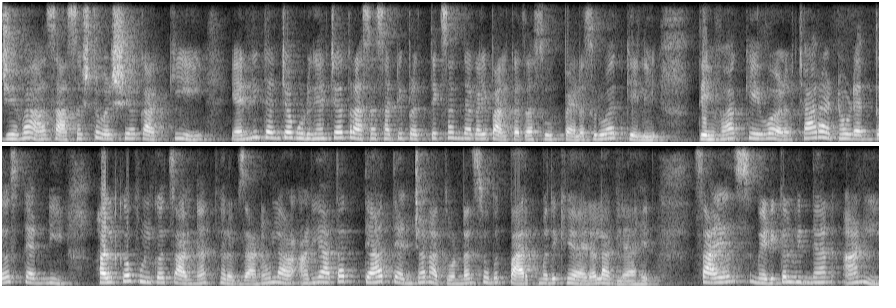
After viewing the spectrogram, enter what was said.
जेव्हा सहासष्ट वर्षीय काकी यांनी त्यांच्या गुडघ्यांच्या त्रासासाठी प्रत्येक संध्याकाळी पालकाचा सूप प्यायला सुरुवात केली तेव्हा केवळ चार आठवड्यांतच त्यांनी हलकं फुलकं चालण्यात फरक जाणवला आणि आता त्या त्यांच्या नातवंडांसोबत पार्कमध्ये खेळायला लागल्या आहेत. सायन्स मेडिकल विज्ञान आणि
